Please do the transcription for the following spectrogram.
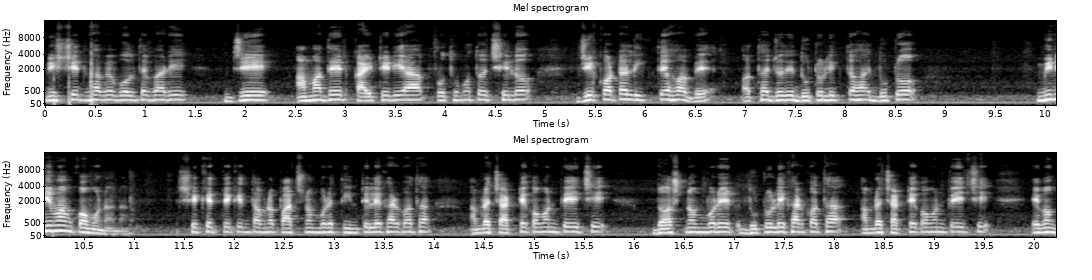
নিশ্চিতভাবে বলতে পারি যে আমাদের ক্রাইটেরিয়া প্রথমত ছিল যে কটা লিখতে হবে, অর্থাৎ যদি দুটো লিখতে হয়, দুটো মিনিমাম কমন আনা। সেক্ষেত্রে কিন্তু আমরা পাঁচ নম্বরে তিনটে লেখার কথা, আমরা চারটে কমন পেয়েছি। দশ নম্বরের দুটো লেখার কথা আমরা চারটে কমন পেয়েছি এবং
